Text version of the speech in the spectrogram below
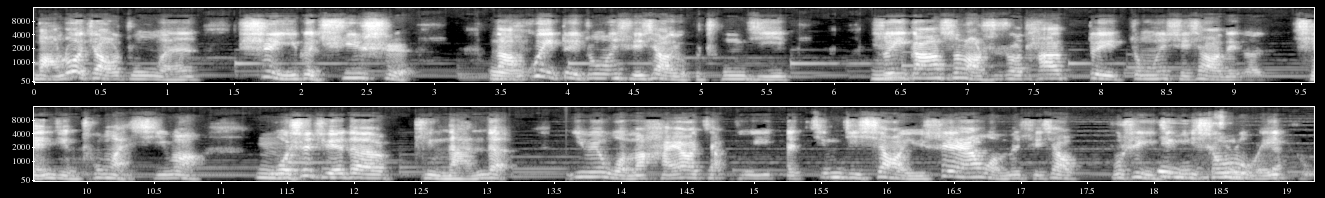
网络教中文是一个趋势。那会对中文学校有个冲击，所以刚刚孙老师说他对中文学校那个前景充满希望，我是觉得挺难的，因为我们还要讲究一个经济效益。虽然我们学校不是以经济收入为主，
